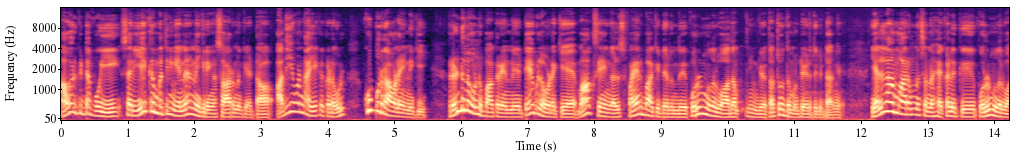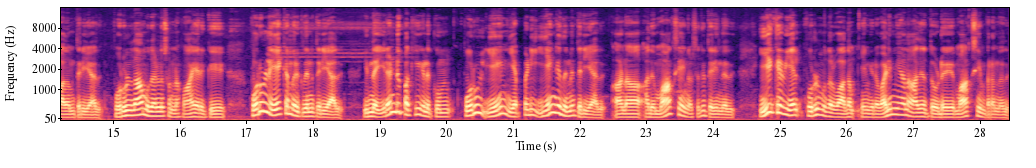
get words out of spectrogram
அவர்கிட்ட போய் சரி ஏக்கம் பற்றி நீங்கள் என்ன நினைக்கிறீங்க? சார்னு கேட்டால் அதே வேண்டாம் ஏக்க கடவுள் கூப்பிட்றாவனே இன்னைக்கு. ரெண்டில் ஒன்று பார்க்குறேன்னு டேபிளை உடைக்க மார்க்ஸ் ஏங்கல்ஸ் ஃபயர் பாக்கெட்டிருந்து பொருள் பொருள் முதல்வாதம் என்கிற தத்துவத்தை மட்டும் எடுத்துக்கிட்டாங்க. எல்லாம் மாறும்னு சொன்ன ஹெக்கலுக்கு பொருள் முதல்வாதம் தெரியாது. பொருள் தான் முதல்னு சொன்ன ஃபாயருக்கு பொருளில் ஏக்கம் இருக்குதுன்னு தெரியாது. இந்த இரண்டு பக்கிகளுக்கும் பொருள் ஏன் எப்படி இயங்குதுன்னு தெரியாது. ஆனால் அது மார்க்ஸ் ஏங்கல்ஸுக்கு தெரிந்தது. இயக்கவியல் பொருள் முதல்வாதம் என்கிற வலிமையான ஆதத்தோடு மார்க்சியம் பிறந்தது.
